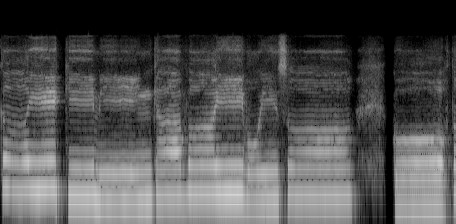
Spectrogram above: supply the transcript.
Kaikki minkä vaivoin saa, kohta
